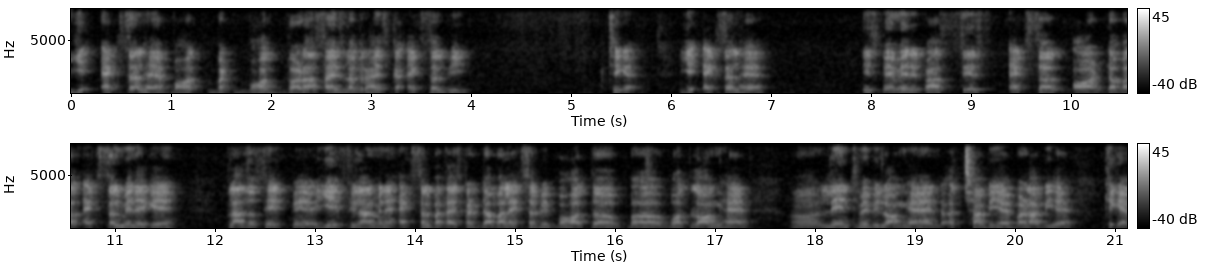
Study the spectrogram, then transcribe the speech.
ये एक्सल है। बहुत बट बहुत बड़ा साइज़ लग रहा है इसका एक्सल भी। ठीक है? ये एक्सल है। इस पे मेरे पास सिर्फ़ एक्सल और डबल एक्सल मिलेंगे प्लाजो सेट पे। ये फ़िलहाल मैंने एक्सल बताया। इसका डबल एक्सल भी बहुत बहुत लॉन्ग है। लेंथ में भी लॉन्ग है एंड अच्छा भी है, बड़ा भी है। ठीक है?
